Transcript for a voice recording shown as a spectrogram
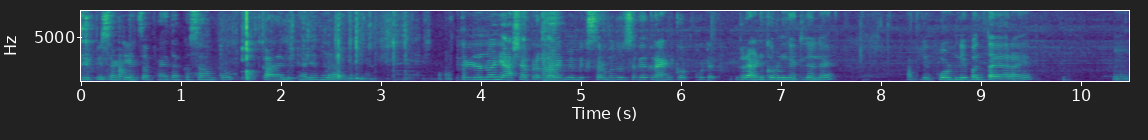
बी पीसाठी याचा फायदा कसा होतो? काळ्या मिठाने होणार नाही आहे हे अशा प्रकारे मी मिक्सरमधून सगळे ग्राइंड कर कुठे ग्राइंड करून घेतलेलं आहे. आपली फोडणी पण तयार आहे. हं.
